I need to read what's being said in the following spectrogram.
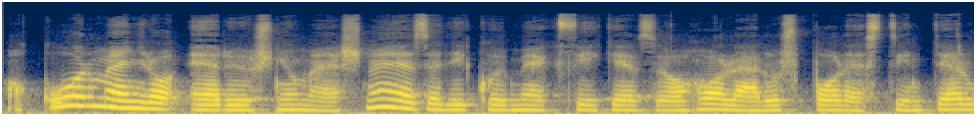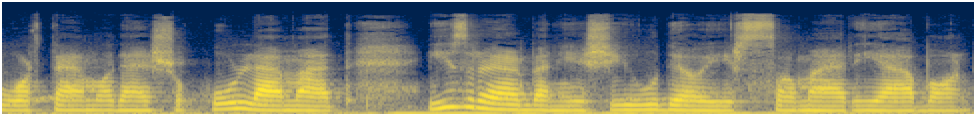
A kormányra erős nyomás nehezedik, hogy megfékezze a halálos palesztin terrortámadások hullámát Izraelben és Judea és Szamáriában.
